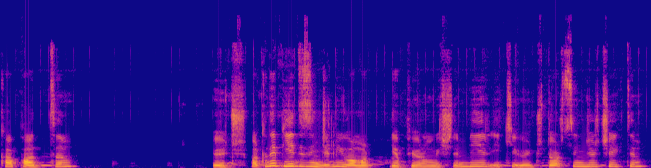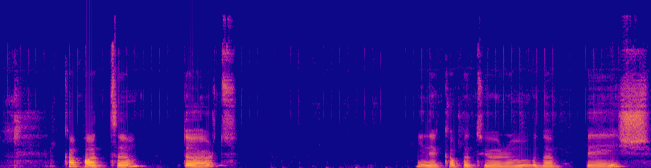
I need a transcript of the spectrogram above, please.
Kapattım. 3. Bakın hep 7 zincirli yuvama yapıyorum bu işlemi. 1, 2, 3, 4 zincir çektim. Kapattım. 4. Yine kapatıyorum. Bu da 5.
